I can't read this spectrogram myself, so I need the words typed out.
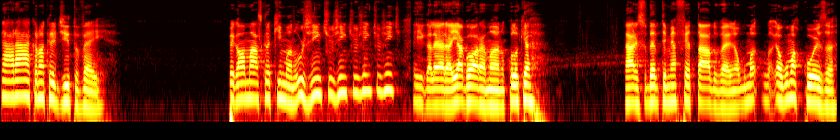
Caraca, não acredito, velho pegar uma máscara aqui, mano. Urgente, urgente, urgente, urgente. Aí, galera, e agora, mano? Coloquei a... Cara, isso deve ter me afetado, velho. Alguma, alguma coisa.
